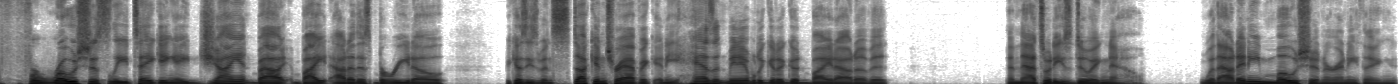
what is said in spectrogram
ferociously taking a giant bite out of this burrito because he's been stuck in traffic and he hasn't been able to get a good bite out of it. And that's what he's doing now without any motion or anything.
